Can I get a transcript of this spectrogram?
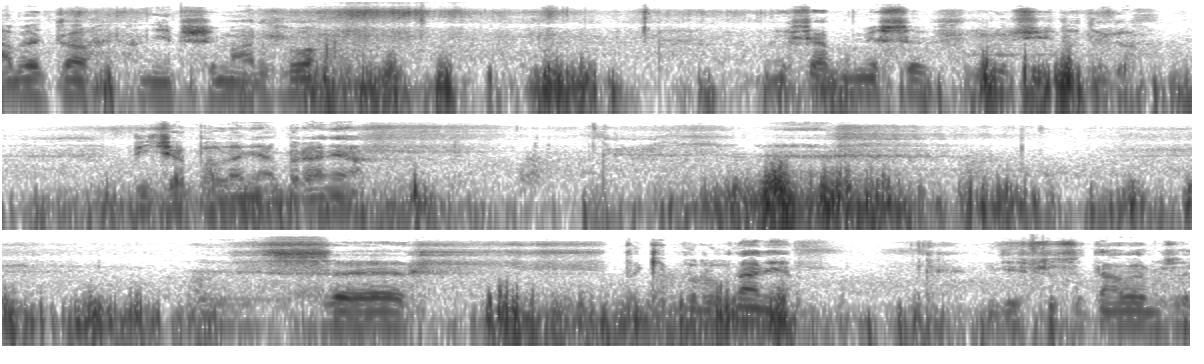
Aby to nie przymarzło. No i chciałbym jeszcze wrócić do tego picia, palenia, brania. Że takie porównanie gdzieś przeczytałem, że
